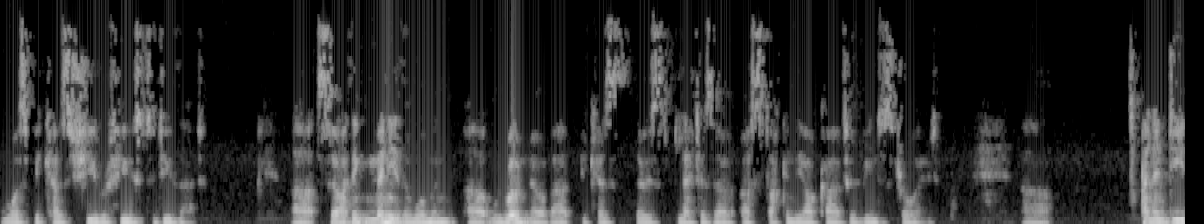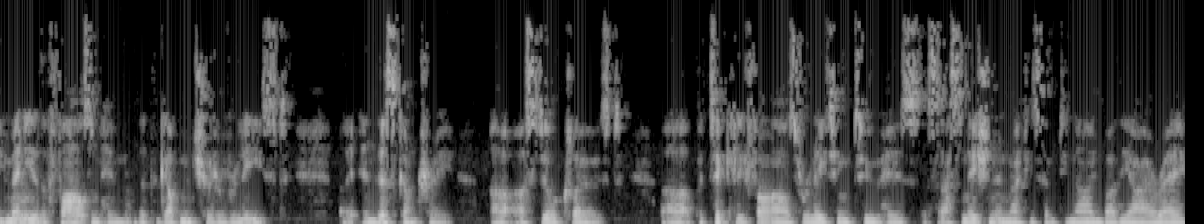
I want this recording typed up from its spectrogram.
was because she refused to do that. Uh, so I think many of the women uh, we won't know about because those letters are, are stuck in the archives or have been destroyed. Uh, and indeed, many of the files on him that the government should have released in this country uh, are still closed, uh, particularly files relating to his assassination in 1979 by the IRA,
